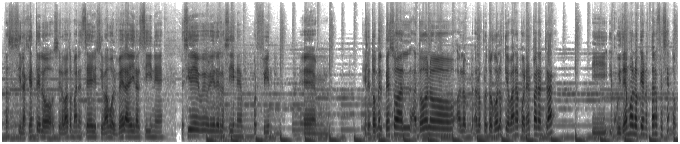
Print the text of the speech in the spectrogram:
Entonces, si la gente lo, se lo va a tomar en serio, si va a volver a ir al cine, decide volver al cine, por fin, em, que le tome el peso al- a todos los, a los, a los protocolos que van a poner para entrar y, y cuidemos lo que nos están ofreciendo.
